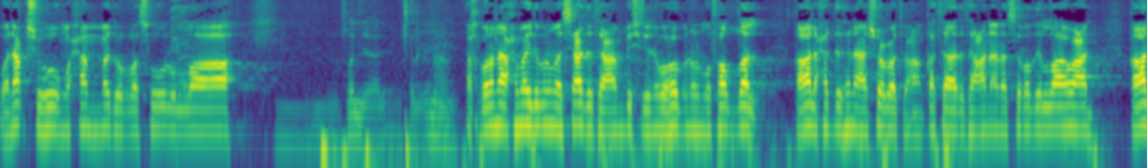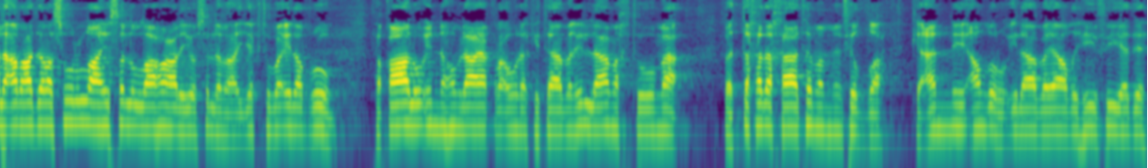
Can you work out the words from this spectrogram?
ونقشه محمد رسول الله. صلى عليه وسلم. نعم. أخبرنا حميد بن مسعدة عن بشر وهو ابن المفضل. قال حدثنا شعبة عن قتادة عن أنس رضي الله عنه. قال أراد رسول الله صلى الله عليه وسلم أن يكتب إلى الروم فقالوا إنهم لا يقرؤون كتابا إلا مختوما. فاتخذ خاتما من فضة كأني أنظر إلى بياضه في يده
